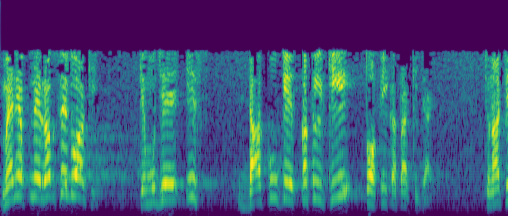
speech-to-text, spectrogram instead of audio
میں نے اپنے رب سے دعا کی کہ مجھے اس ڈاکو کے قتل کی توفیق عطا کی جائے۔ چنانچہ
